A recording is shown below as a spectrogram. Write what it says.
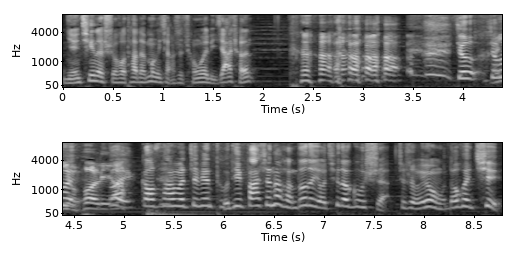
年轻的时候，他的梦想是成为李嘉诚，就 就会对告诉他们这片土地发生了很多的有趣的故事，就是因为我们都会去。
